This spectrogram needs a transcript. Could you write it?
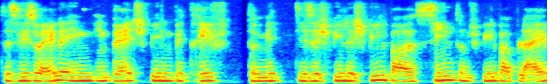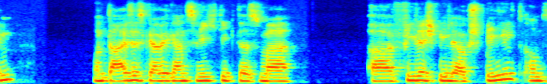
das Visuelle in, in Brettspielen betrifft, damit diese Spiele spielbar sind und spielbar bleiben. Und da ist es, glaube ich, ganz wichtig, dass man äh, viele Spiele auch spielt und,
